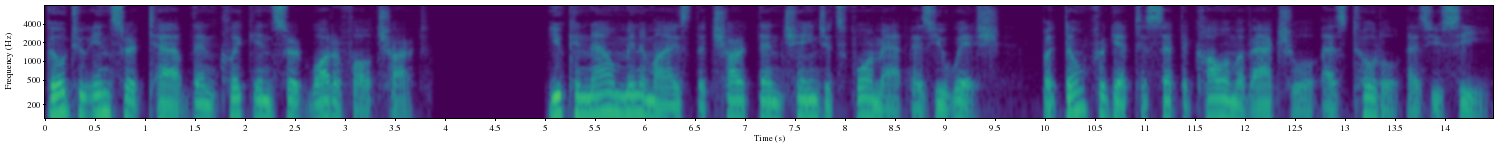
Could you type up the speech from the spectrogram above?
Go to Insert tab then click Insert Waterfall Chart. You can now minimize the chart then change its format as you wish, but don't forget to set the column of actual as total as you see.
